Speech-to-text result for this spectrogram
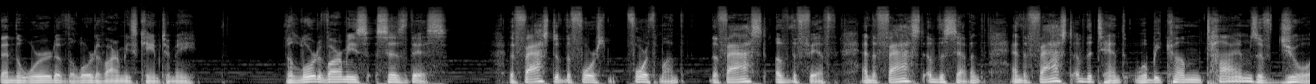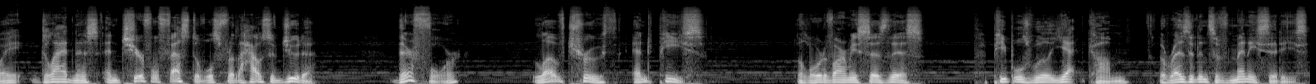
Then the word of the Lord of armies came to me. The Lord of armies says this The fast of the fourth, month, the fast of the fifth, and the fast of the seventh, and the fast of the tenth will become times of joy, gladness, and cheerful festivals for the house of Judah. Therefore, love truth and peace. The Lord of armies says this Peoples will yet come, the residents of many cities.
